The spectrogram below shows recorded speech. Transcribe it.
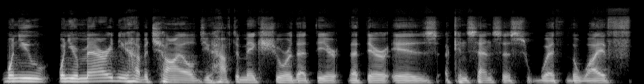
when you when you're married and you have a child, you have to make sure that there that there is a consensus with the wife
